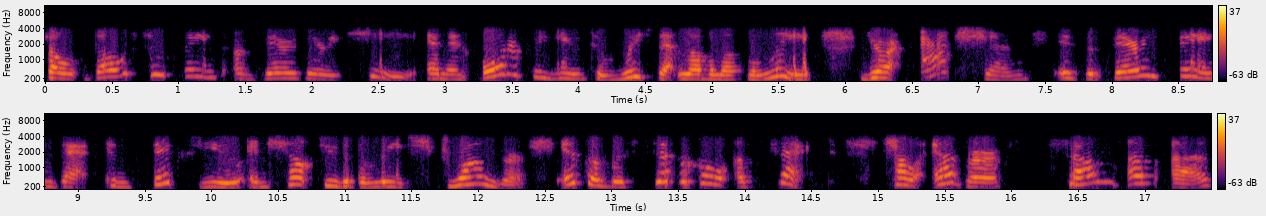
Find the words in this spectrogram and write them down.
So those two things are very, very key. And in order for you to reach that level of belief, your action is the very thing that convicts you and helps you to believe stronger. It's a reciprocal effect. However, some of us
